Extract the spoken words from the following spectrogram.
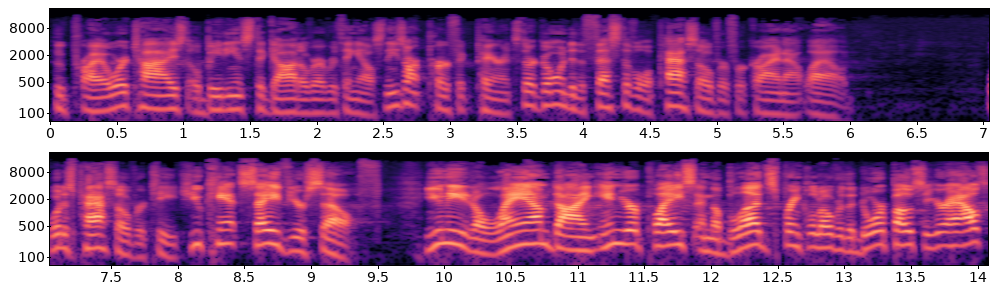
who prioritized obedience to God over everything else. And these aren't perfect parents. They're going to the festival of Passover for crying out loud. What does Passover teach? You can't save yourself. You needed a lamb dying in your place and the blood sprinkled over the doorposts of your house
